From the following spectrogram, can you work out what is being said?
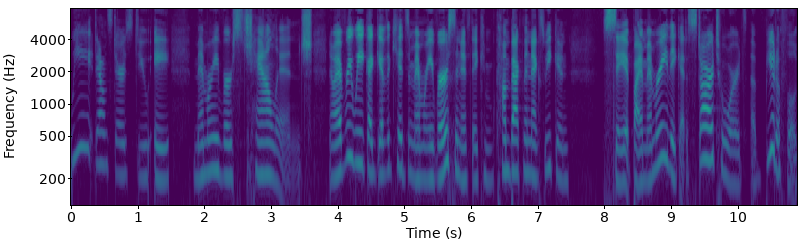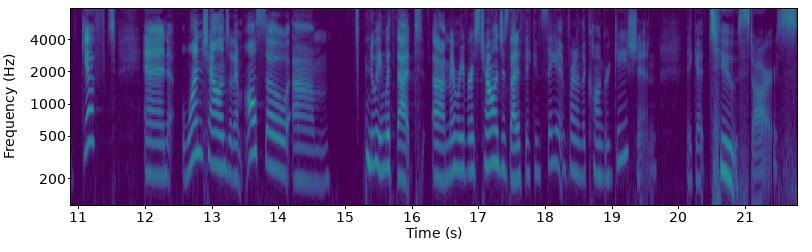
we downstairs do a memory verse challenge. Now, every week I give the kids a memory verse, and if they can come back the next week and say it by memory, they get a star towards a beautiful gift. And one challenge that I'm also um, doing with that uh, memory verse challenge is that if they can say it in front of the congregation, they get two stars.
